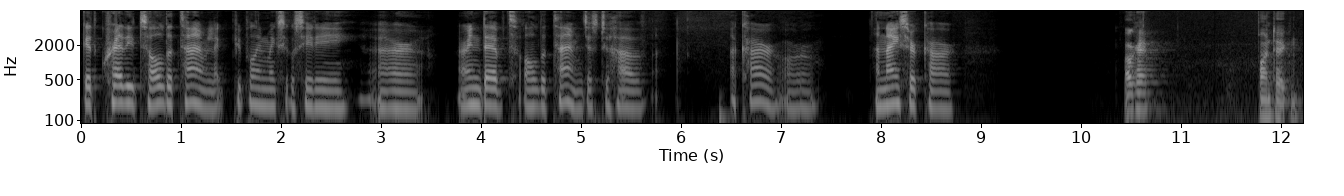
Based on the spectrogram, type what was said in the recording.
get credits all the time. Like, people in Mexico City are are in debt all the time just to have a car or a nicer car. Okay, point taken.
